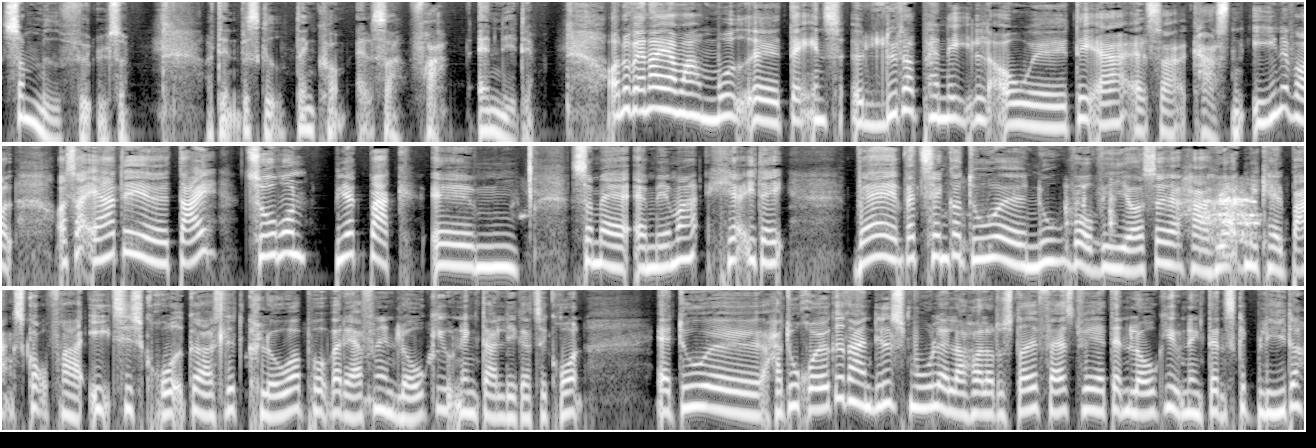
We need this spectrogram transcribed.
som medfølelse. Og den besked, den kom altså fra Annette. Og nu vender jeg mig mod øh, dagens øh, lytterpanel, og øh, det er altså Carsten Enevold. Og så er det øh, dig, Torun Birkbak, øh, som er, er med mig her i dag. Hvad, hvad tænker du øh, nu, hvor vi også har hørt Michael Bangsgaard fra Etisk Råd gøre os lidt klogere på, hvad det er for en lovgivning, der ligger til grund? Er du, øh, har du rykket dig en lille smule, eller holder du stadig fast ved, at den lovgivning, den skal blive der?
